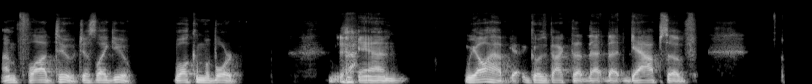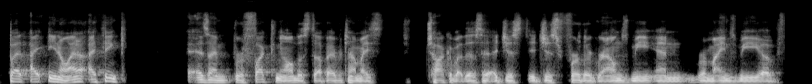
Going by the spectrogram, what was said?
I'm flawed too, just like you. Welcome aboard. Yeah. And we all have, it goes back to that, that, that gaps of, but I, you know, I, I think as I'm reflecting all this stuff, every time I talk about this, I just, it just further grounds me and reminds me of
